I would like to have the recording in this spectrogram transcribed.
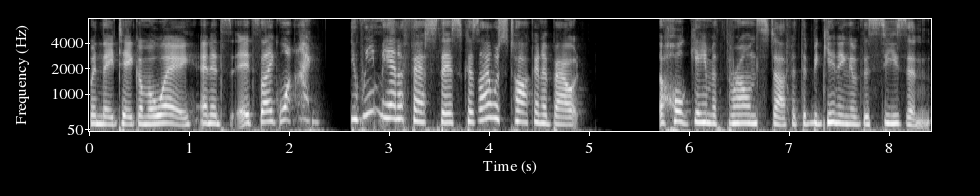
when they take them away, and it's it's like, why did we manifest this? Because I was talking about the whole Game of Thrones stuff at the beginning of the season.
